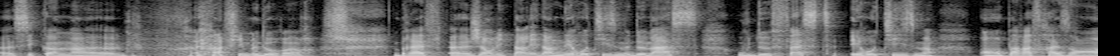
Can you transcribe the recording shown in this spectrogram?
euh, c'est comme euh, un film d'horreur. Bref, j'ai envie de parler d'un érotisme de masse ou de fast érotisme en paraphrasant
